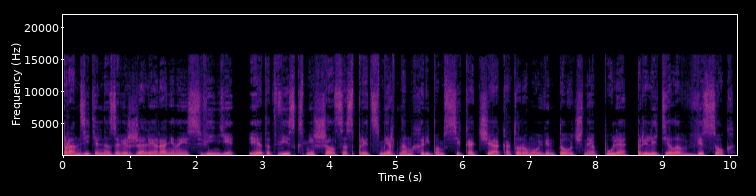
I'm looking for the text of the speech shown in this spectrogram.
Пронзительно завизжали раненые свиньи, и этот визг смешался с предсмертным хрипом сикача, которому винтовочная пуля прилетела в висок.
